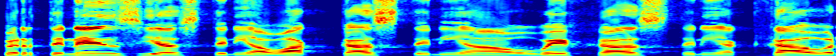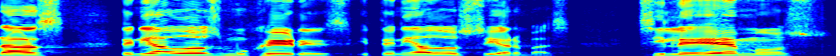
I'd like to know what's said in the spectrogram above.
pertenencias, tenía vacas, tenía ovejas, tenía cabras, tenía dos mujeres y tenía dos siervas. Si leemos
